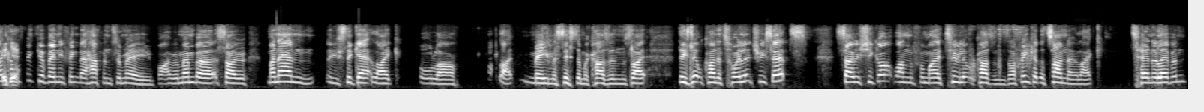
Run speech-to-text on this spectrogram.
I can't think of anything that happened to me, but I remember. So my nan used to get like all our, like me, my sister, my cousins, like these little kind of toiletry sets. So she got one for my two little cousins. And I think at the time they were like 10, 11.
